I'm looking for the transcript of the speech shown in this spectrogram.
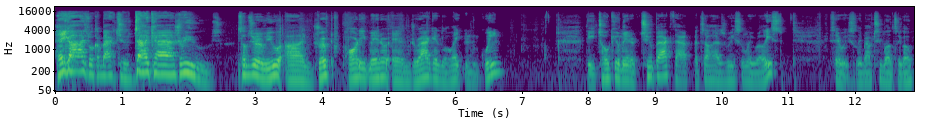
Hey guys, welcome back to Diecast Reviews. Subject review on Drift Party Mater and Dragon Lightning McQueen, The Tokyo Mater 2-pack that Mattel has recently released. I say recently, about two months ago.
